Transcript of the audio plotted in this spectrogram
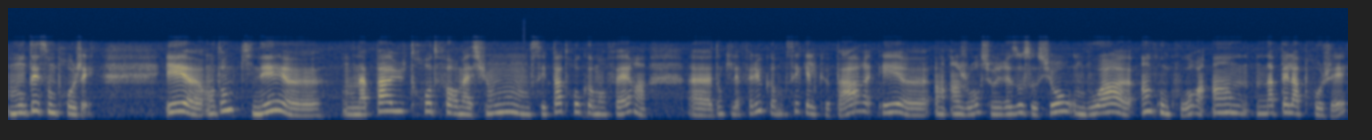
monter son projet. Et en tant que kiné, on n'a pas eu trop de formation, on ne sait pas trop comment faire. donc il a fallu commencer quelque part. Et un, jour, sur les réseaux sociaux, on voit un concours, un, appel à projet.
